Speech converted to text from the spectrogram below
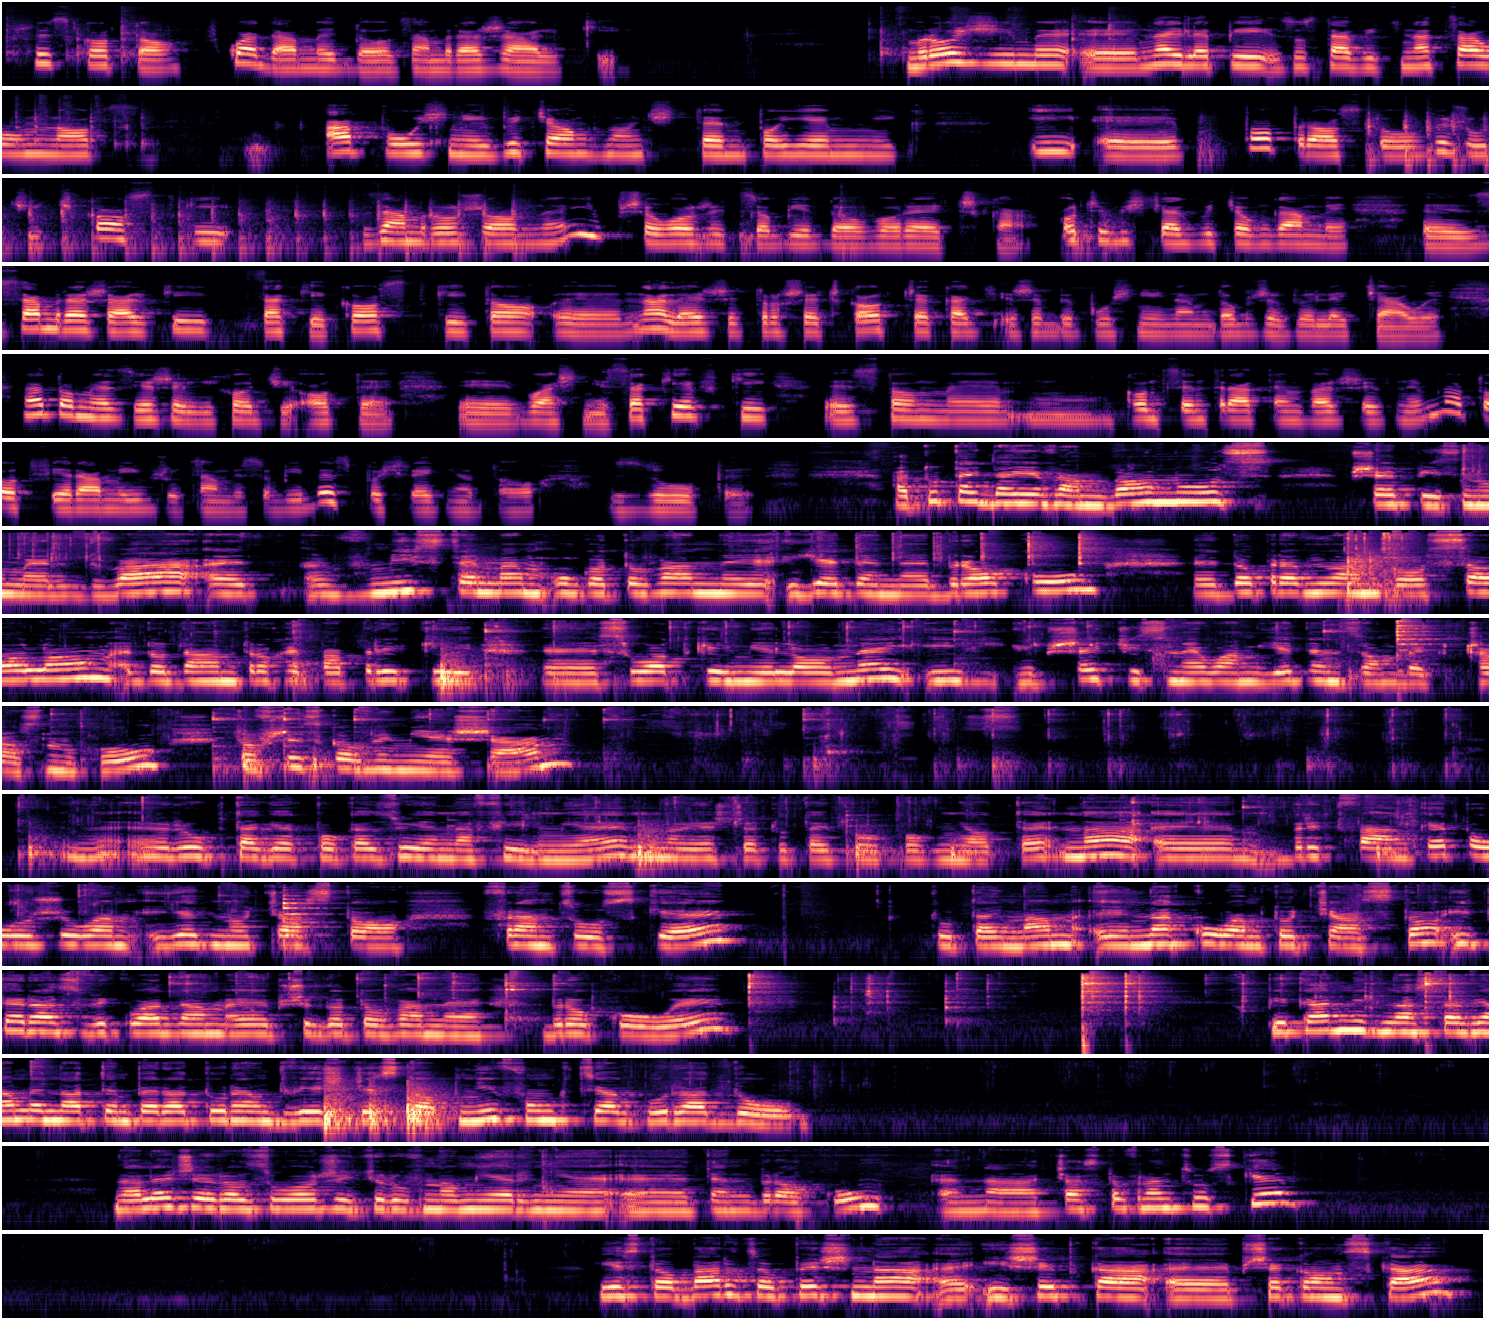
wszystko to wkładamy do zamrażalki. Mrozimy, y, najlepiej zostawić na całą noc, a później wyciągnąć ten pojemnik i y, po prostu wyrzucić kostki zamrożone i przełożyć sobie do woreczka. Oczywiście jak wyciągamy y, z zamrażalki takie kostki, to y, należy troszeczkę odczekać, żeby później nam dobrze wyleciały. Natomiast jeżeli chodzi o te y, właśnie sakiewki y, z tą mm, koncentratem warzywnym, no to otwieramy i wrzucamy sobie bezpośrednio do zupy. A tutaj daję Wam bonus. Przepis numer dwa. E, W misce mam ugotowany jeden brokuł. E, Doprawiłam go solą, dodałam trochę papryki e, słodkiej mielonej i przecisnęłam jeden ząbek czosnku. To wszystko wymieszam. rób tak jak pokazuję na filmie. No jeszcze tutaj po, pogniotę. Na e, brytwankę położyłam jedno ciasto francuskie. Tutaj mam, e, nakułam to ciasto i teraz wykładam e, przygotowane brokuły. Piekarnik nastawiamy na temperaturę 200 stopni, funkcja góra-dół. Należy rozłożyć równomiernie e, ten brokuł e, na ciasto francuskie. Jest to bardzo pyszna e, i szybka e, przekąska,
